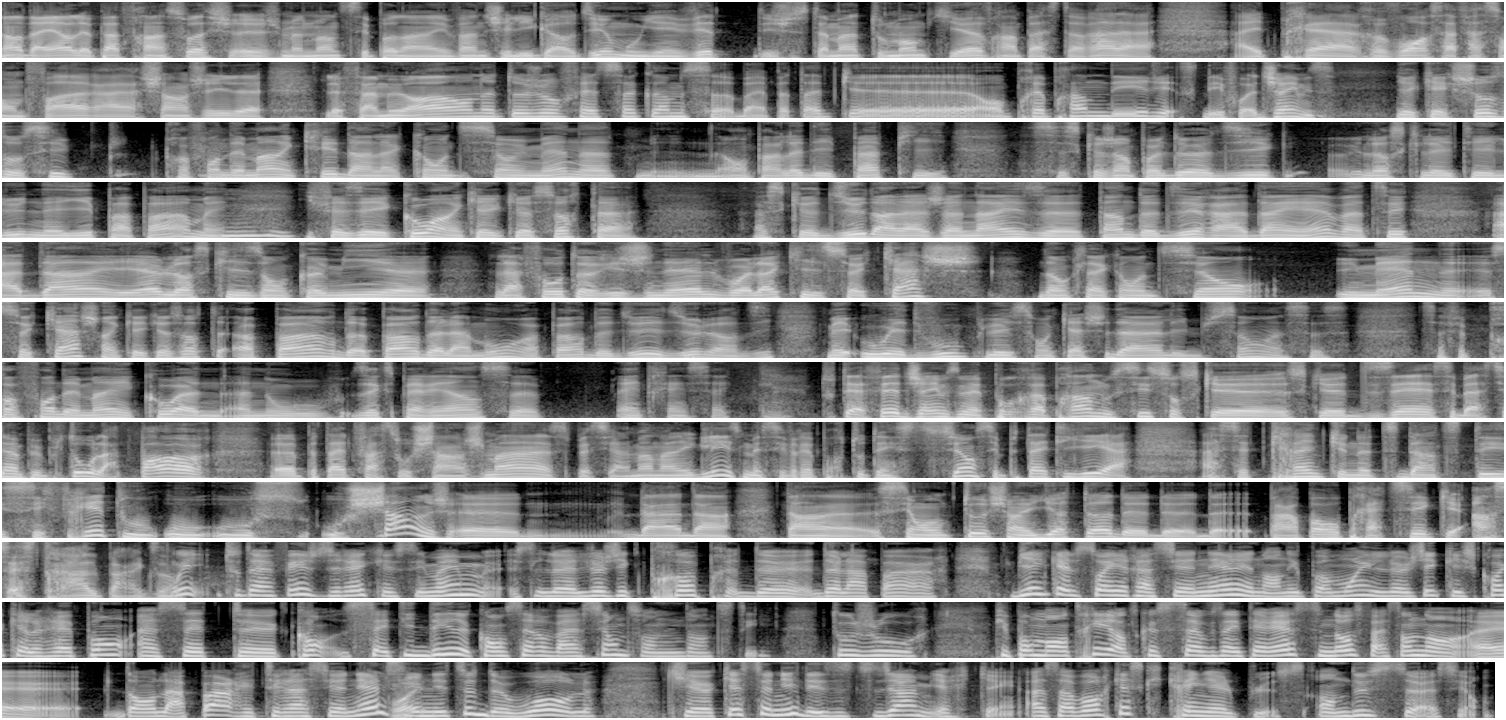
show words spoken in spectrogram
Non, d'ailleurs, le pape François, je, je me demande si c'est pas dans Evangelii Gaudium où il invite justement tout le monde qui œuvre en pastoral à, à être prêt à revoir sa façon de faire, à changer le, le fameux Ah, on a toujours fait ça comme ça. Ben, peut-être qu'on pourrait prendre des risques des fois. James? Il y a quelque chose aussi p- profondément ancré dans la condition humaine. hein. On parlait des papes, puis c'est ce que Jean-Paul II a dit lorsqu'il a été élu, n'ayez pas peur, mais Mhm. il faisait écho en quelque sorte à, à ce que Dieu, dans la Genèse, euh, tente de dire à Adam et Ève. hein, Adam et Ève, lorsqu'ils ont commis euh, la faute originelle, voilà qu'ils se cachent. Donc la condition humaine euh, se cache en quelque sorte, a peur de peur de l'amour, a peur de Dieu, et Dieu leur dit, mais où êtes-vous? Puis là, ils sont cachés derrière les buissons. hein. ça, fait profondément écho à, à nos expériences intrinsèques. Tout à fait, James, mais pour reprendre aussi sur ce que, ce que disait Sébastien un peu plus tôt, la peur, euh, peut-être face au changement, spécialement dans l'Église, mais c'est vrai pour toute institution, c'est peut-être lié à, à cette crainte que notre identité s'effrite ou, ou, change euh, dans, dans, si on touche un iota de, de- par rapport aux pratiques ancestrales, par exemple. Oui, tout à fait. Je dirais que c'est même la logique propre de, de la peur. Bien qu'elle soit irrationnelle, elle n'en est pas moins logique et je crois qu'elle répond à cette, euh, cette idée de conservation de son identité. Toujours. Puis pour montrer, en tout cas, si ça vous intéresse, une autre façon dont, euh, dont la peur est irrationnelle, c'est Ouais. une étude de Wall qui a questionné des étudiants américains à savoir qu'est-ce qu'ils craignaient le plus en deux situations.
